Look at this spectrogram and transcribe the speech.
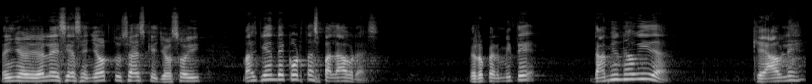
yo le decía, Señor, tú sabes que yo soy más bien de cortas palabras, pero permite, dame una vida que hable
